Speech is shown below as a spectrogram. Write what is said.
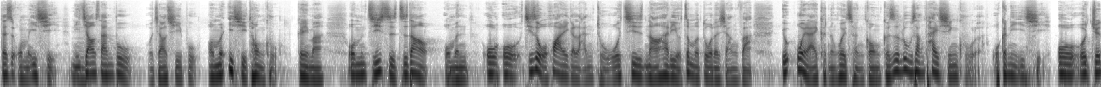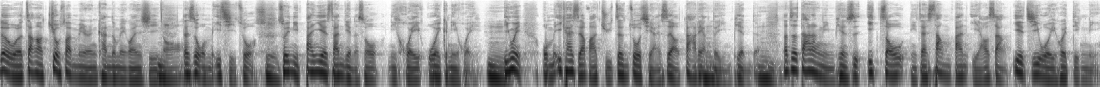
但是我们一起，你交三部。我交七部，我们一起痛苦，可以吗？我们即使知道我们，我我其实我画了一个蓝图，我其实脑海里有这么多的想法，有未来可能会成功，可是路上太辛苦了。我跟你一起，我我觉得我的账号就算没人看都没关系，no, 但是我们一起做。是，所以你半夜三点的时候你回，我也跟你回，嗯，因为我们一开始要把矩阵做起来是要大量的影片的，嗯，那这大量的影片是一周你在上班也要上，业绩我也会盯你，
